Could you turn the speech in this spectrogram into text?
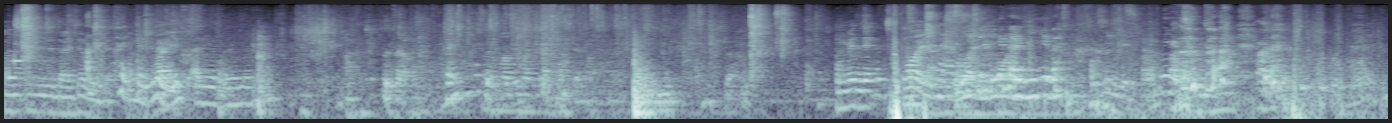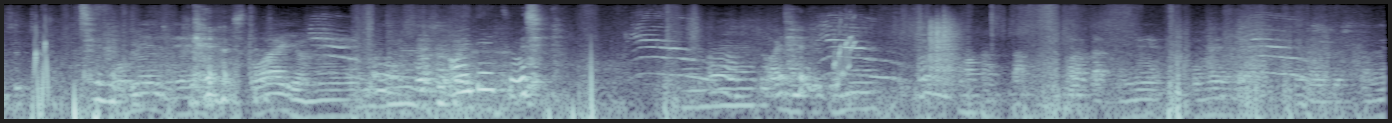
こんな感じで大丈夫ですか、はい大丈夫ですありがとうございますちょっとじゃあはい、そのまんまで持ってますね。ごめんね、怖いね、怖いね、逃げ。ない逃げない逃げちゃった。ごめんね、怖いよね。おいでつむしうん、おいで。怖かった。怖かったね。ごめんね。変な音したね。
